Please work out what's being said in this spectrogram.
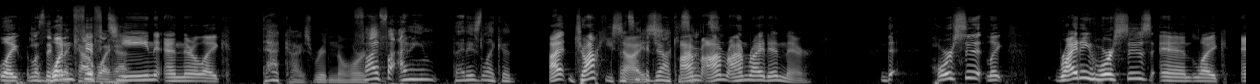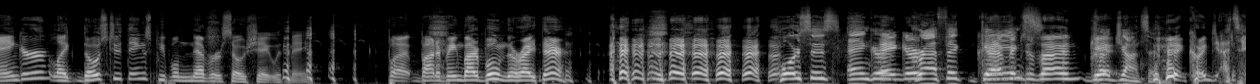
like Unless they wear a one fifteen, and they're like, "That guy's ridden a horse." Five, five. I mean, that is like a. I, jockey That's like a size. jockey I'm. I'm I'm right in there. The, horses like riding horses and like anger, like those two things, people never associate with me. but bada bing, bada boom, they're right there. Horses, anger, Anger, graphic, Graphic games. design, Craig get Johnson. Craig Johnson.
